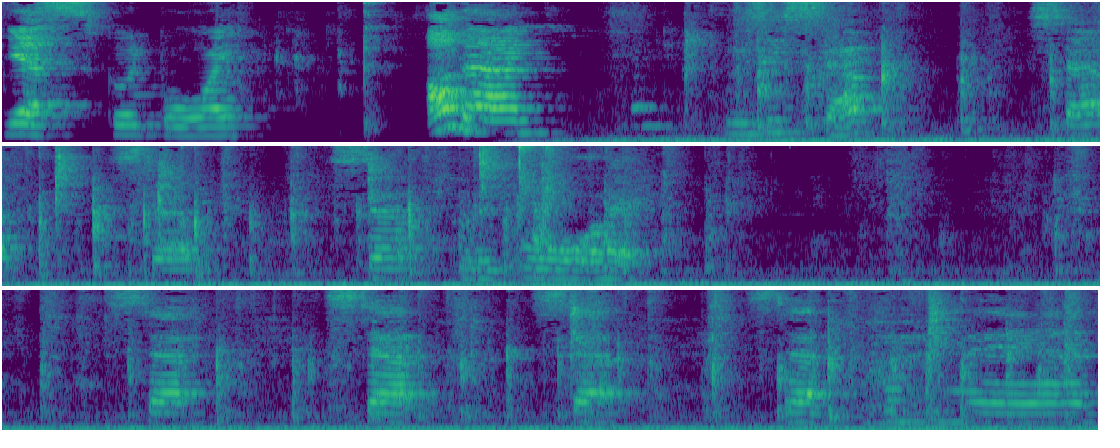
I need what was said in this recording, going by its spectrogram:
Yes, good boy. All done. Easy step, step, step, step. Good boy. Step, step, step, step. Good man.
